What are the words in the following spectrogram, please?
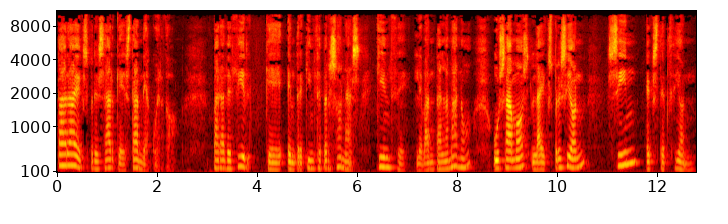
para expresar que están de acuerdo. Para decir que entre quince personas quince levantan la mano, usamos la expresión sin excepción.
